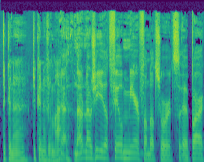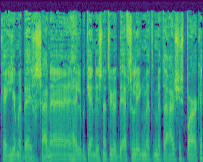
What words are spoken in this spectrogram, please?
te kunnen, te kunnen vermaken. Ja, nou, nou zie je dat veel meer van dat soort parken hiermee bezig zijn. Een hele bekende is natuurlijk de Efteling met, met de huisjesparken.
